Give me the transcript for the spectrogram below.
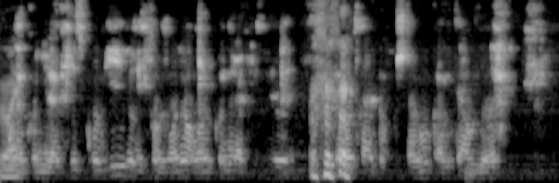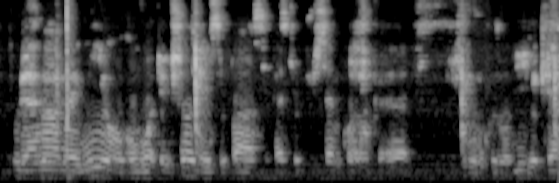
on a connu la crise Covid, et aujourd'hui, on reconnaît la crise des, retraites. Donc, je t'avoue qu'en termes de tous les un an, un an et demi, on, voit quelque chose, mais c'est pas, pas ce qui est le plus simple, quoi. Donc, euh, donc aujourd'hui, il est clair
